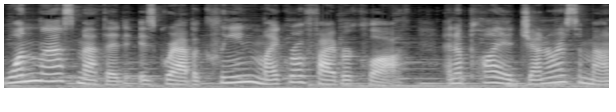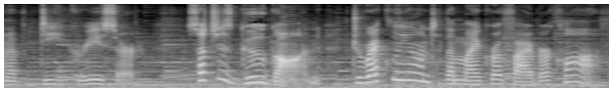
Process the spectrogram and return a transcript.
One last method is grab a clean microfiber cloth and apply a generous amount of degreaser, such as Goo Gone, directly onto the microfiber cloth.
